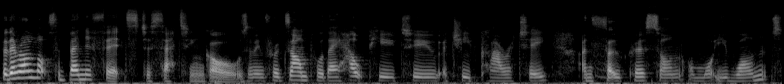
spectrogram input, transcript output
But there are lots of benefits to setting goals. I mean for example they help you to achieve clarity and focus on, on what you want.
